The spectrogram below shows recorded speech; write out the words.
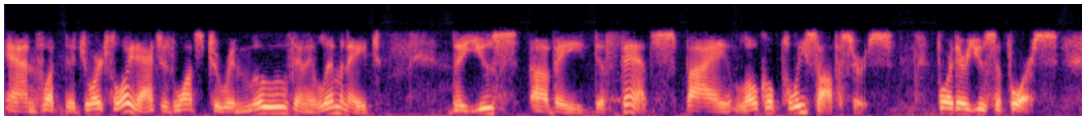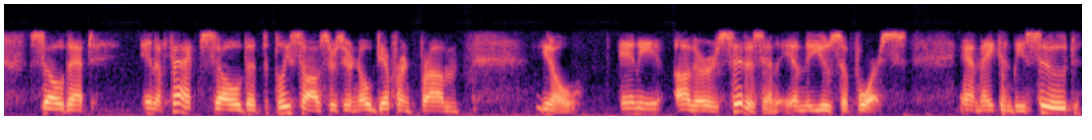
And what the George Floyd Act is wants to remove and eliminate the use of a defense by local police officers for their use of force. So that, in effect, so that the police officers are no different from, you know, any other citizen in the use of force. And they can be sued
